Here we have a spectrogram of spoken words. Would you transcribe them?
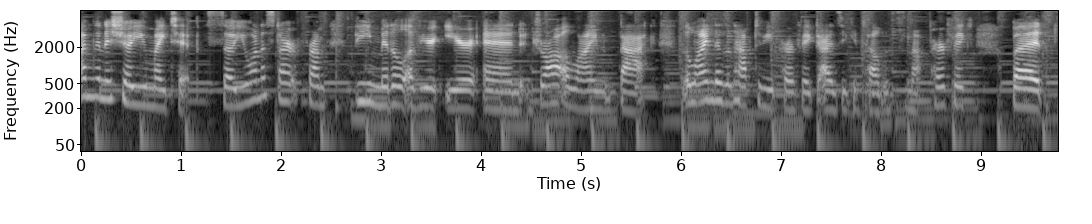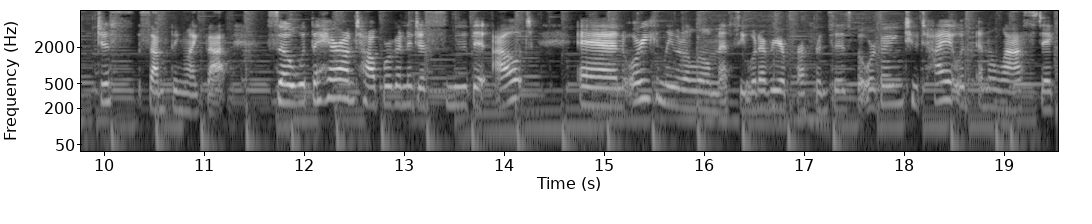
I'm going to show you my tip. So you want to start from the middle of your ear and draw a line back. The line doesn't have to be perfect. As you can tell, this is not perfect, but just something like that. So with the hair on top, we're going to just smooth it out and or you can leave it a little messy, whatever your preference is, but we're going to tie it with an elastic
